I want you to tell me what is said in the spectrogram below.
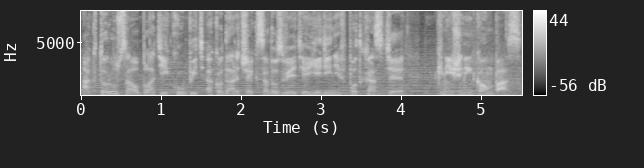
a ktorú sa oplatí kúpiť ako darček sa dozviete jedine v podcaste Knižný kompas.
